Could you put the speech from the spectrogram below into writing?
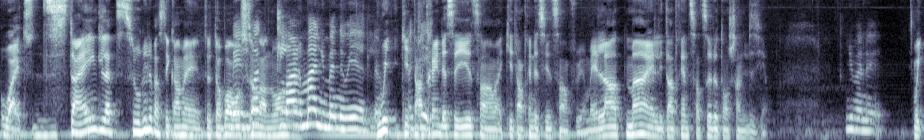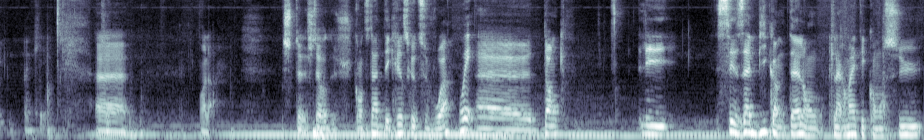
ouais, tu distingues la petite souris, là, parce que t'es quand même. T'as pas avoir vision dans le noir. clairement l'humanoïde. là. Oui, qui est en train d'essayer de qui est en train d'essayer de s'enfuir. Mais lentement, elle est en train de sortir de ton champ de vision. L'humanoïde. Oui. OK. Euh, voilà. Je, te- je te- je continue à te décrire ce que tu vois. Oui. Euh, donc, les, ces habits comme tels ont clairement été conçus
